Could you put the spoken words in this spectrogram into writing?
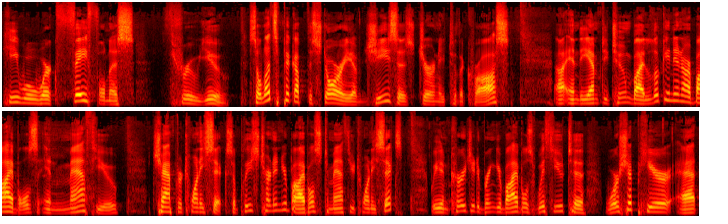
he will work faithfulness through you. So let's pick up the story of Jesus' journey to the cross uh, and the empty tomb by looking in our Bibles in Matthew chapter 26. So please turn in your Bibles to Matthew 26. We encourage you to bring your Bibles with you to worship here at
